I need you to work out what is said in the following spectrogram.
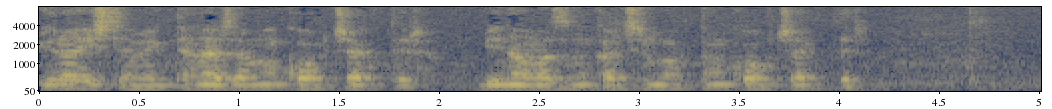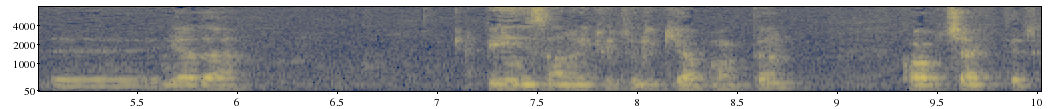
günah işlemekten her zaman korkacaktır. Bir namazını kaçırmaktan korkacaktır. E, ya da bir insana kötülük yapmaktan korkacaktır.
